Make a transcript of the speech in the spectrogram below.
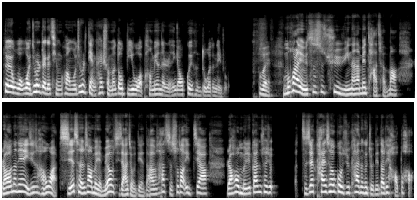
对我我就是这个情况，我就是点开什么都比我旁边的人要贵很多的那种。对我们后来有一次是去云南那边塔城嘛，然后那天已经是很晚，携程上面也没有几家酒店，然后他只收到一家，然后我们就干脆就。直接开车过去看那个酒店到底好不好，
